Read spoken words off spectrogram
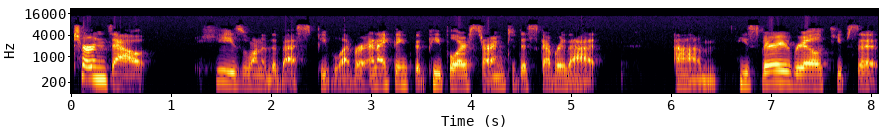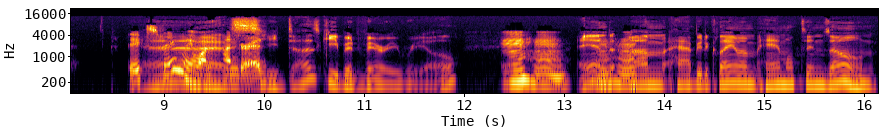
Turns out he's one of the best people ever. And I think that people are starting to discover that. Um, he's very real, keeps it extremely Yes, 100. He does keep it very real. Mm-hmm. And I'm happy to claim him Hamilton's own.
